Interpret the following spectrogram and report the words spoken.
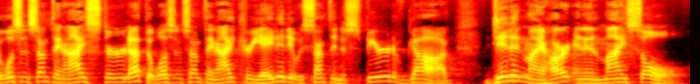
It wasn't something I stirred up, it wasn't something I created. It was something the Spirit of God did in my heart and in my soul.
